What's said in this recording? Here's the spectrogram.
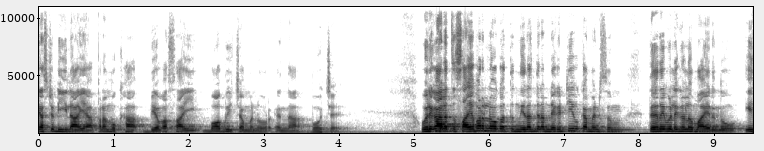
കസ്റ്റഡിയിലായ പ്രമുഖ വ്യവസായി ബോബി ചമ്മണ്ണൂർ എന്ന ബോച്ചെ. ഒരു കാലത്ത് സൈബർ ലോകത്ത് നിരന്തരം നെഗറ്റീവ് കമൻസും തെറിവിളികളുമായിരുന്നു ഈ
